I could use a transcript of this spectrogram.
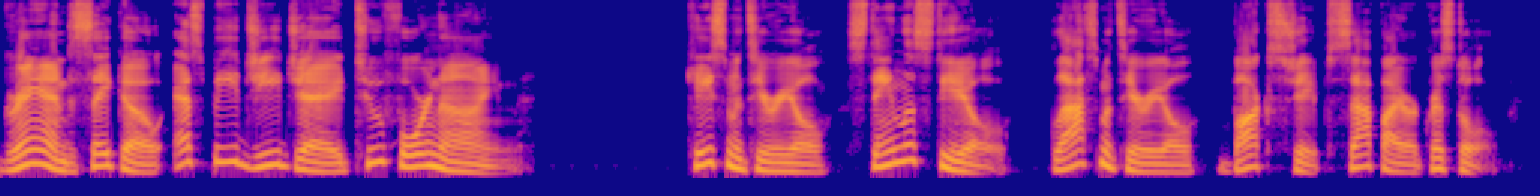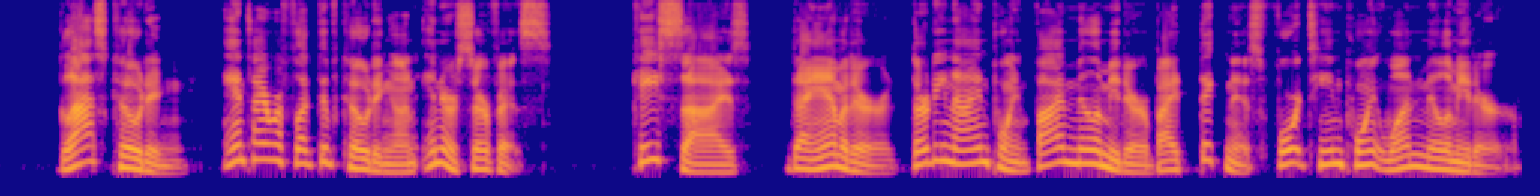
Grand Seiko SBGJ 249. Case material stainless steel, glass material, box shaped sapphire crystal, glass coating, anti reflective coating on inner surface. Case size diameter 39.5 mm by thickness 14.1 mm.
